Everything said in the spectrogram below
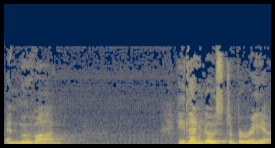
and move on. He then goes to Berea,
